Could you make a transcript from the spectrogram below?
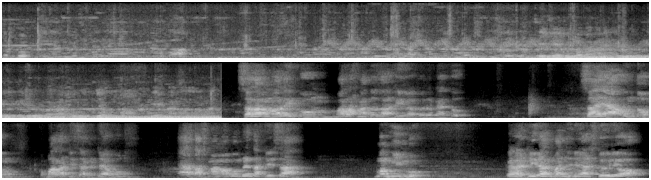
Ibu. Assalamualaikum warahmatullahi wabarakatuh. Saya Untung, Kepala Desa Gedawung, atas nama pemerintah desa menghimbau kehadiran Panjenengan Sedoyo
